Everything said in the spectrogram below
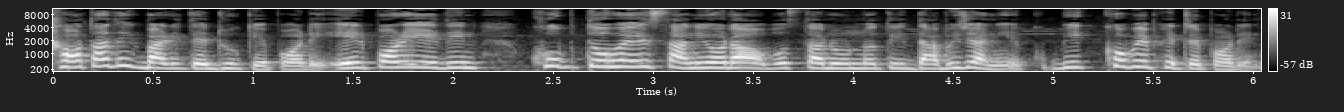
শতাধিক বাড়িতে ঢুকে পড়ে। এরপরে এদিন ক্ষুব্ধ হয়ে স্থানীয়রা অবস্থার উন্নতির দাবি জানিয়ে বিক্ষোভে ফেটে পড়েন।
